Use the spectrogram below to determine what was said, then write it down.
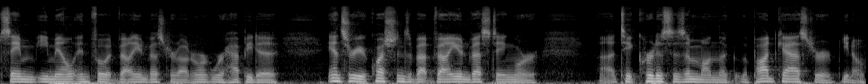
same email info at valueinvestor.org. We're happy to answer your questions about value investing or uh, take criticism on the, the podcast or you know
